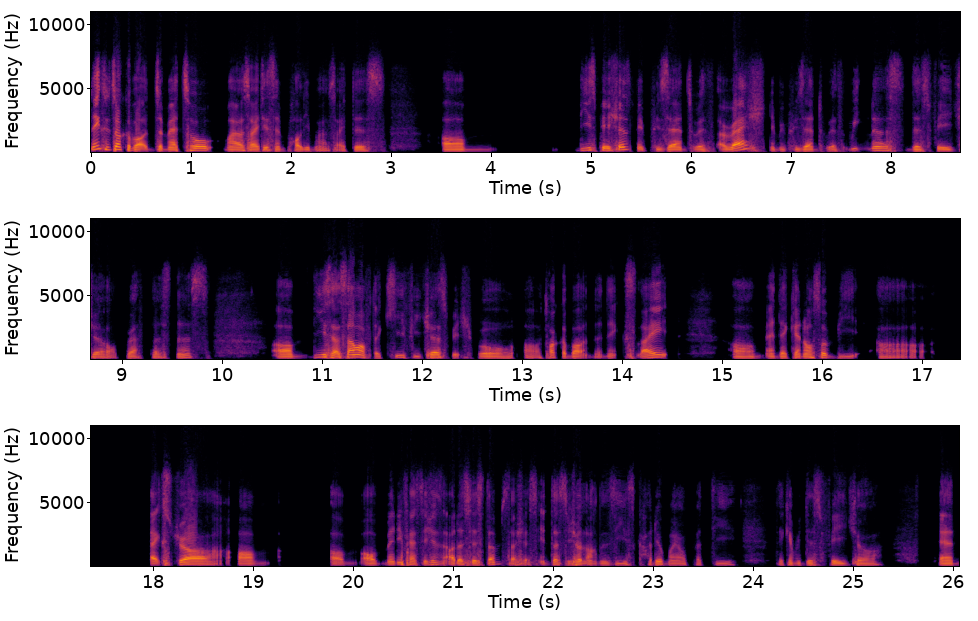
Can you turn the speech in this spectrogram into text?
Next, we talk about dermatomyositis and polymyositis. Um, these patients may present with a rash, they may present with weakness, dysphagia, or breathlessness. Um, these are some of the key features which we'll uh, talk about in the next slide. Um, and there can also be uh, extra um, um, or manifestations in other systems such as interstitial lung disease, cardiomyopathy, there can be dysphagia, and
